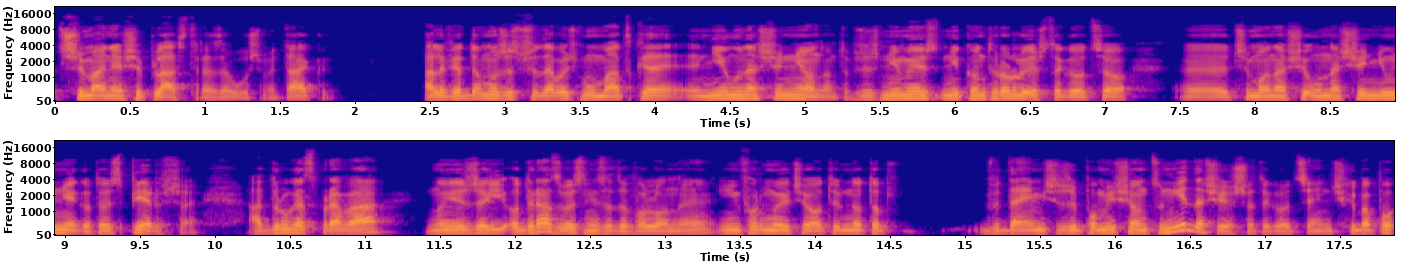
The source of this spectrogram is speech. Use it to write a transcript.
trzymania się plastra, załóżmy, tak? Ale wiadomo, że sprzedałeś mu matkę nieunasienioną. To przecież nie, nie kontrolujesz tego, co, e, czym ona się unasieni u niego. To jest pierwsze. A druga sprawa, no jeżeli od razu jest niezadowolony i informuje cię o tym, no to wydaje mi się, że po miesiącu nie da się jeszcze tego ocenić. Chyba po,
